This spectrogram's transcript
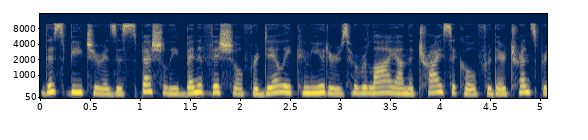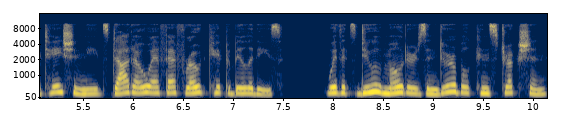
This feature is especially beneficial for daily commuters who rely on the tricycle for their transportation needs. OFF road capabilities. With its dual motors and durable construction,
